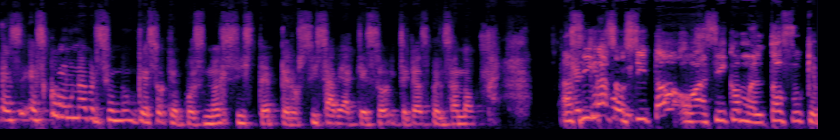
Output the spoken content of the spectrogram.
Es, es como una versión de un queso que pues no existe, pero sí sabe a queso y te quedas pensando. ¿Así grasosito o así como el tofu que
